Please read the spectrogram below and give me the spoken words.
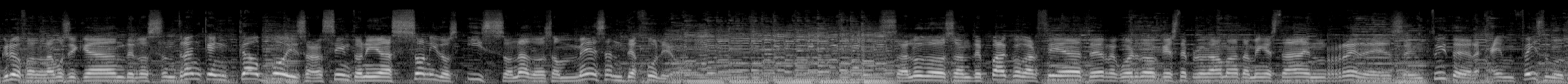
Groove, la música de los Drunken Cowboys, sintonía, sonidos y sonados, mes de julio. Saludos de Paco García, te recuerdo que este programa también está en redes, en Twitter, en Facebook,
